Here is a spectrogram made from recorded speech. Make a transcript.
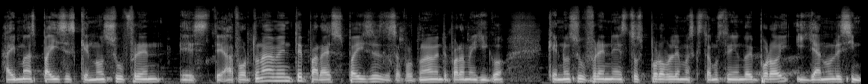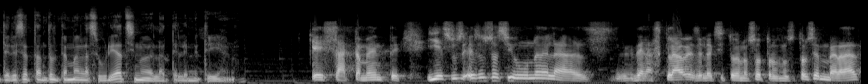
hay más países que no sufren, este, afortunadamente para esos países, desafortunadamente para México, que no sufren estos problemas que estamos teniendo hoy por hoy y ya no les interesa tanto el tema de la seguridad, sino de la telemetría, ¿no? Exactamente. Y eso, eso ha sido una de las, de las claves del éxito de nosotros. Nosotros en verdad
